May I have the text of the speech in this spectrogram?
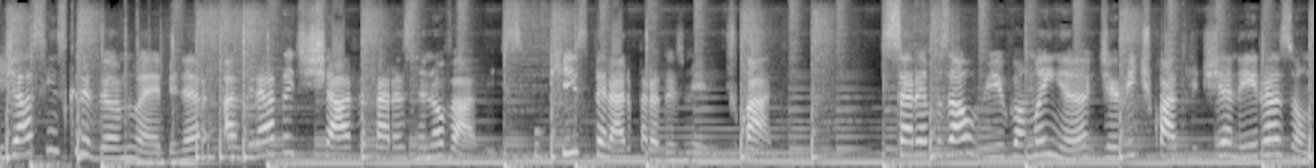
Já se inscreveu no webinar A Virada de Chave para as Renováveis O que esperar para 2024? Estaremos ao vivo amanhã, dia 24 de janeiro, às 11.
